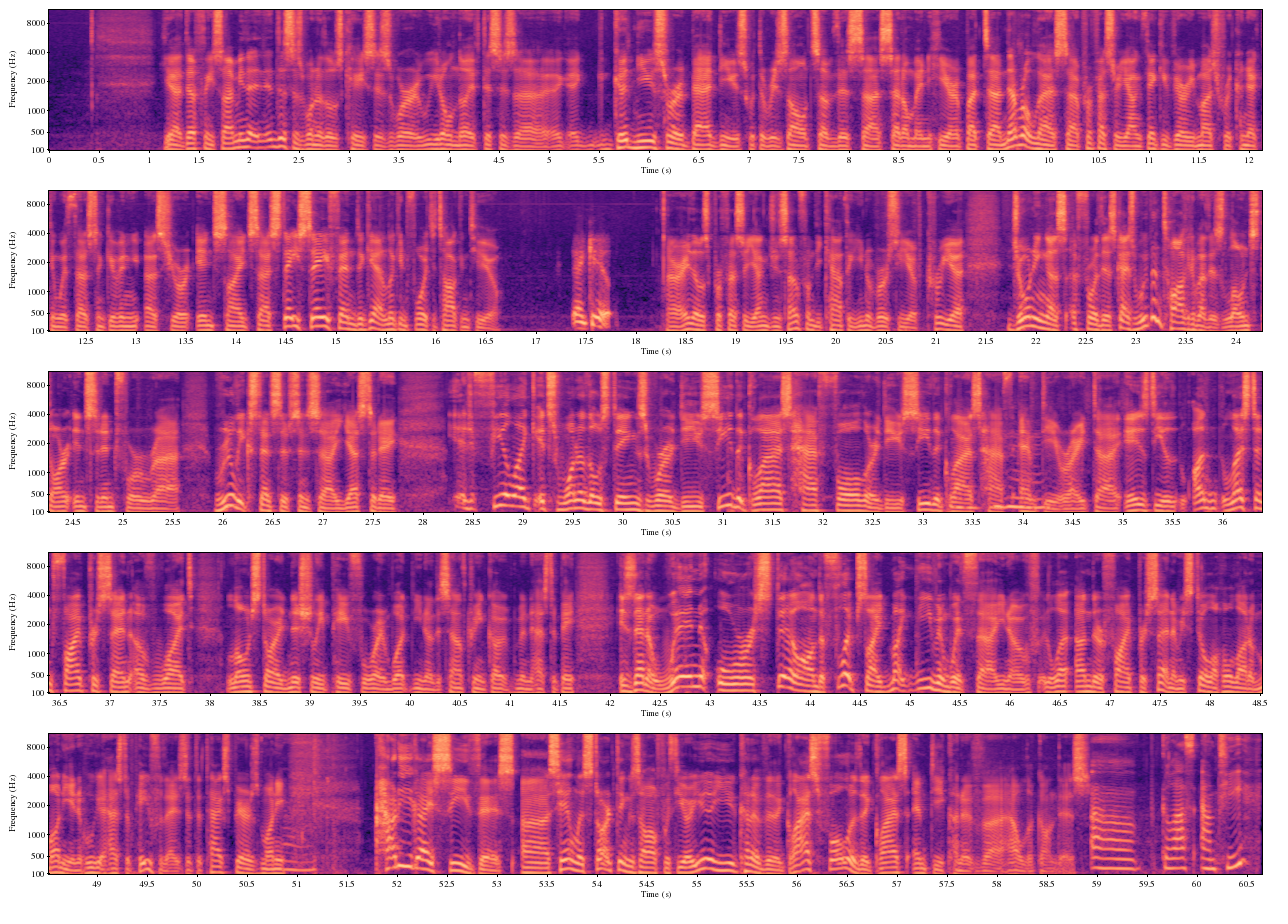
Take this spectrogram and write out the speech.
Yeah, definitely. So, I mean, this is one of those cases where we don't know if this is a, a good news or a bad news with the results of this uh, settlement here. But uh, nevertheless, uh, Professor Young, thank you very much for connecting with us and giving us your insights. Uh, stay safe, and again, looking forward to talking to you. Thank you. All right, that was Professor Young Jun Sun from the Catholic University of Korea joining us for this. Guys, we've been talking about this Lone Star incident for uh, really extensive since uh, yesterday it feel like it's one of those things where do you see the glass half full or do you see the glass half mm-hmm. empty, right? Uh, is the un, less than 5% of what Lone Star initially paid for and what, you know, the South Korean government has to pay, is that a win or still on the flip side, might, even with, uh, you know, under 5%, I mean, still a whole lot of money and who has to pay for that? Is it the taxpayers' money? Right how do you guys see this? Uh, Sam, let's start things off with you. Are you, are you kind of the glass full or the glass empty kind of uh, outlook on this? Uh, glass empty.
